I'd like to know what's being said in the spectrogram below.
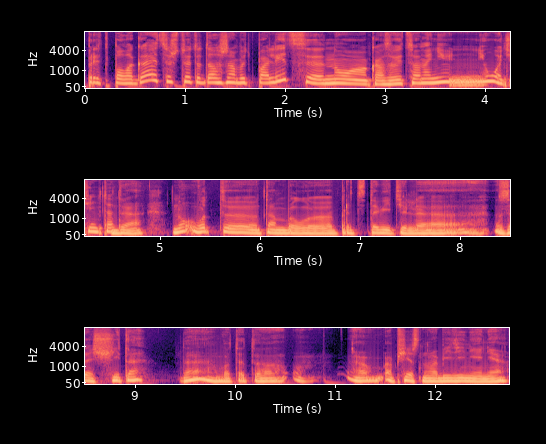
предполагается, что это должна быть полиция, но оказывается, она не, не очень-то. Да. Ну, вот э, там был э, представитель э, защита, да, вот это э, общественного объединения.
